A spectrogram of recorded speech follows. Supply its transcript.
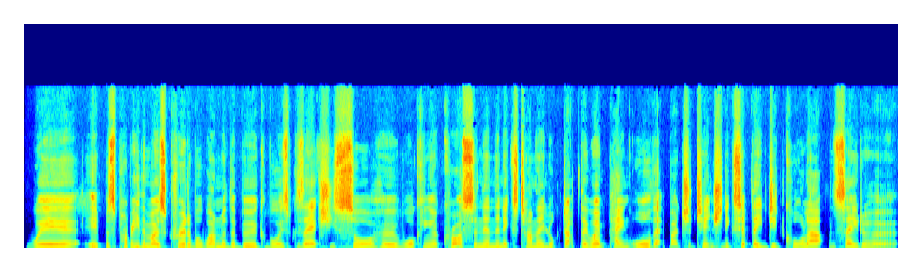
where it was probably the most credible one with the Burger Boys because they actually saw her walking across, and then the next time they looked up, they weren't paying all that much attention, except they did call out and say to her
